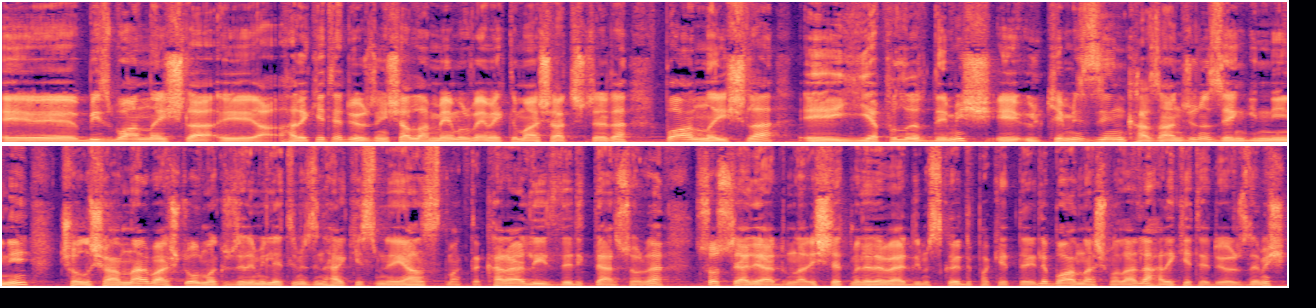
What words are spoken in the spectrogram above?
e, biz bu anlayışla e, hareket ediyoruz. İnşallah memur ve emekli maaş artışları da bu anlayışla e, yapılır demiş. E, ülkemizin kazancını, zenginliğini çalışanlar başta olmak üzere milletimizin her kesimine yansıtmakta kararlıyız dedikten sonra sosyal yardımlar, işletmelere verdiğimiz kredi paketleriyle bu anlaşmalarla hareket ediyoruz demiş.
